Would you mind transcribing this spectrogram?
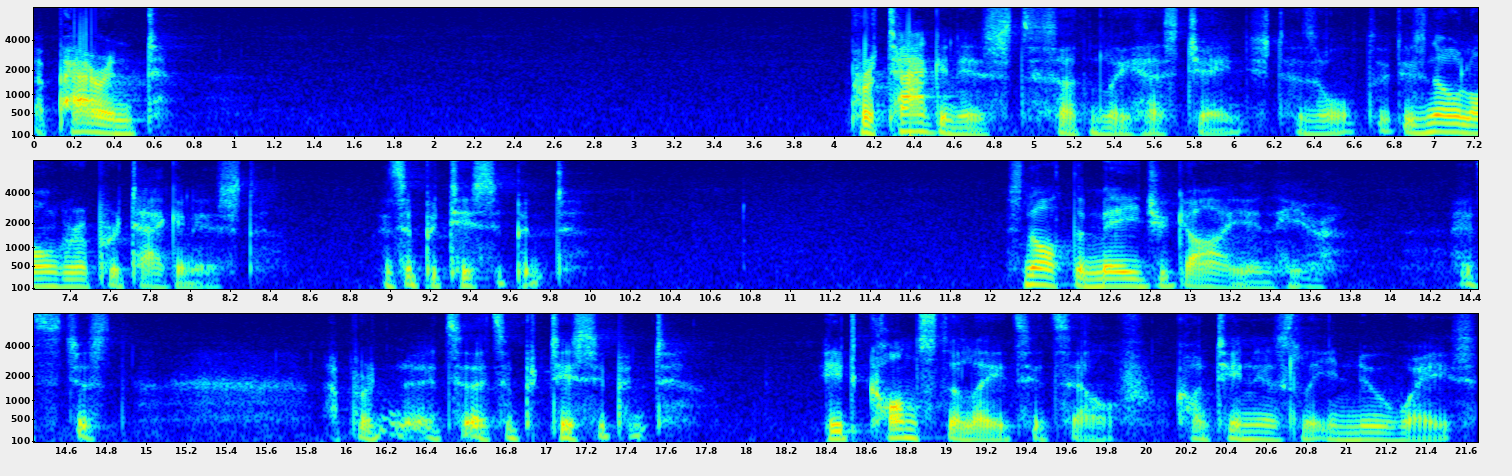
apparent protagonist suddenly has changed, has altered. Is no longer a protagonist, it's a participant. It's not the major guy in here. It's just a, it's, it's a participant. It constellates itself continuously in new ways.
